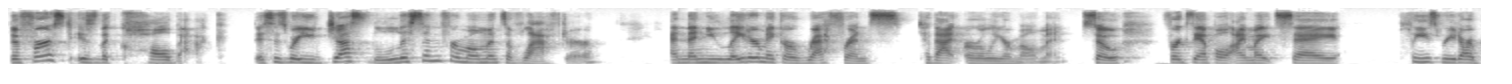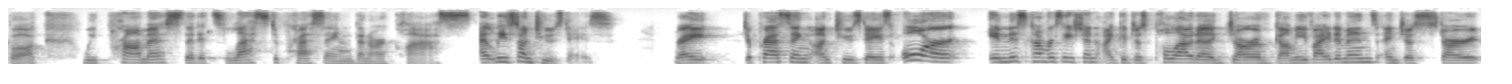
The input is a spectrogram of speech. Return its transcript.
The first is the callback. This is where you just listen for moments of laughter and then you later make a reference to that earlier moment. So, for example, I might say, please read our book. We promise that it's less depressing than our class, at least on Tuesdays, right? Depressing on Tuesdays. Or in this conversation, I could just pull out a jar of gummy vitamins and just start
